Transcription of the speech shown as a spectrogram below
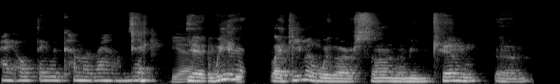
I hope they would come around. Yeah, yeah. We have, like even with our son. I mean, Kim. Um,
